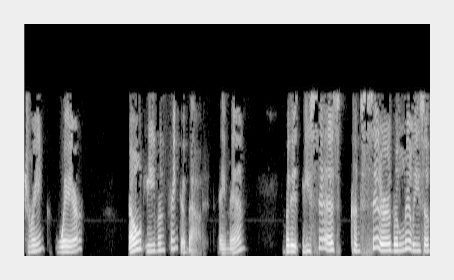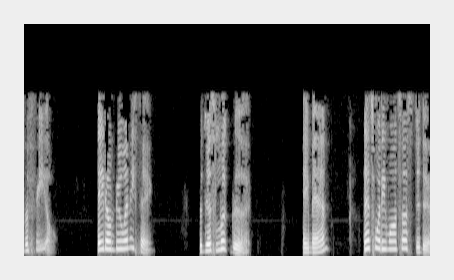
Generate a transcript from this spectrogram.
drink, wear. Don't even think about it. Amen. But it, he says, consider the lilies of the field. They don't do anything, but just look good. Amen. That's what he wants us to do.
